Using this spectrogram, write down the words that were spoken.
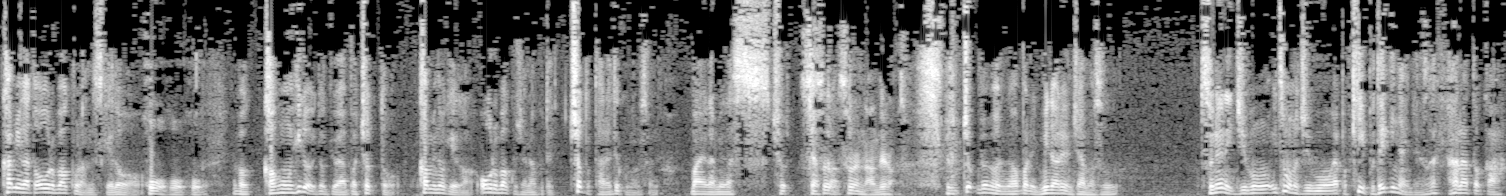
髪型オールバックなんですけど、ほうほうほう。やっぱ花粉ひどい時はやっぱちょっと髪の毛がオールバックじゃなくてちょっと垂れてくるんですよね。前髪がすちょ若干。そそれなんでなんですか？ちょやっぱり乱れるんちゃいます？常に自分、いつもの自分をやっぱキープできないんじゃないですか鼻とか。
